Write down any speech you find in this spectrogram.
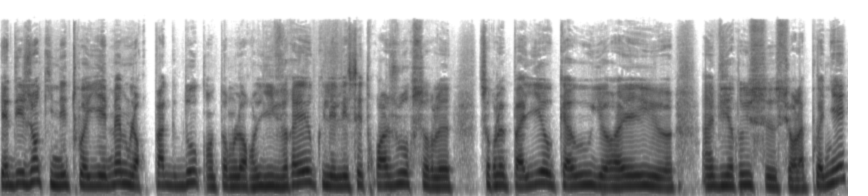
y a des gens qui nettoyaient même leur pack d'eau quand on leur livrait ou qui les laissaient trois jours sur le sur le palier au cas où il y aurait eu euh, un virus sur la poignée.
